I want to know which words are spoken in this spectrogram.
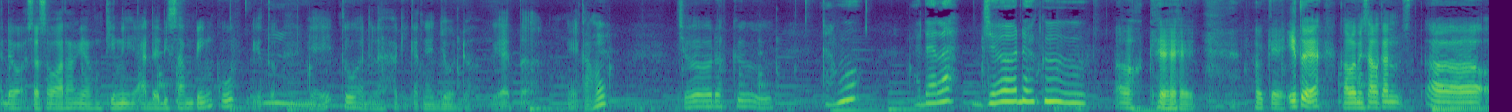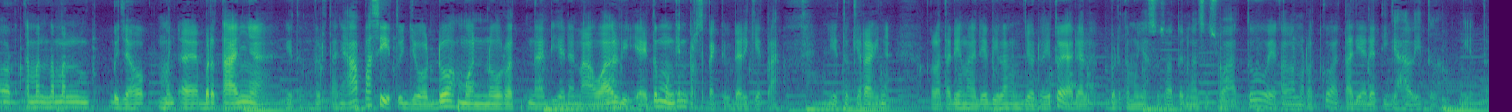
ada seseorang yang kini ada di sampingku gitu. Ya itu adalah hakikatnya jodoh gitu. Ya kamu? Jodohku. Kamu adalah jodohku. Oke, oke itu ya. Kalau misalkan or- teman-teman berjawab eh, bertanya gitu, bertanya apa sih itu jodoh menurut Nadia dan Awaldi? Ya itu mungkin perspektif dari kita. Itu kiranya. Kalau tadi Nadia bilang jodoh itu ya adalah bertemunya sesuatu dengan sesuatu. Ya kalau menurutku tadi ada tiga hal itu gitu.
